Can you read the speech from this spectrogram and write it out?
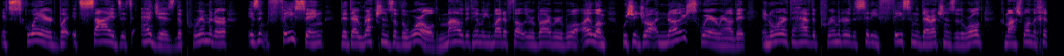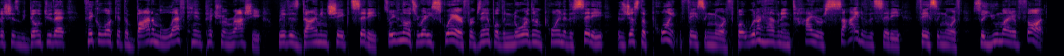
It's squared, but its sides, its edges, the perimeter isn't facing the directions of the world. You might have thought we should draw another square around it in order to have the perimeter of the city facing the directions of the world. Kamashwan the chiddush is we don't do that. Take a look at the bottom left hand picture in Rashi. We have this diamond shaped city. So even though it's already square, for example, the northern point of the city is just a point facing north, but we don't have an entire side of the city facing north. So you might have thought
